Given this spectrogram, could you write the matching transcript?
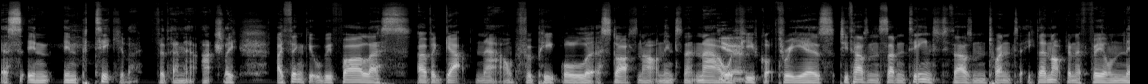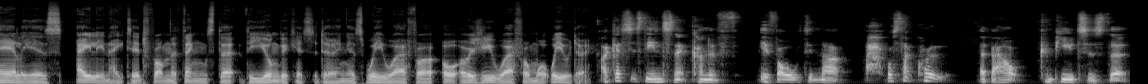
I- In in particular for then actually, I think it would be far less of a gap now for people that are starting out on the internet now. Yeah. If you've got three years, 2017 to 2020, they're not going to feel nearly as alienated from the things that the younger kids are doing as we were for, or, or as you were from what we were doing. I guess it's the internet kind of evolved in that. What's that quote about computers that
